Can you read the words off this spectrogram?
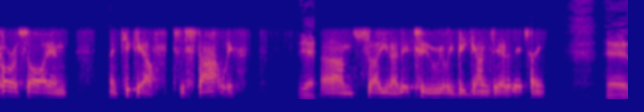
Coruscant and and Kickoff to start with. Yeah. Um, so you know they're two really big guns out of their team. Yeah,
